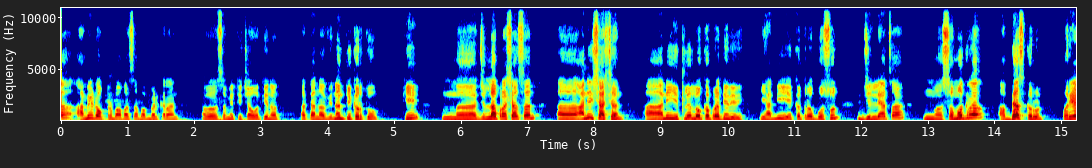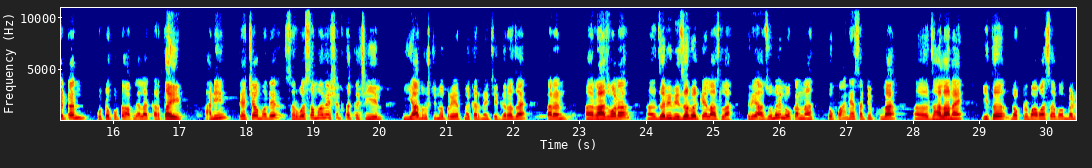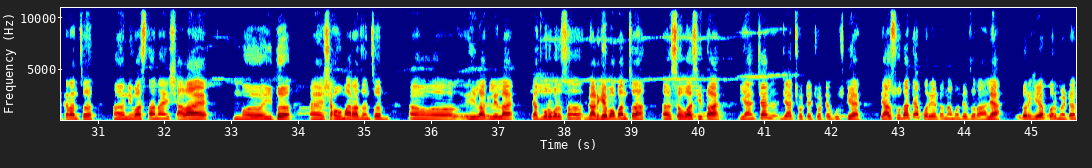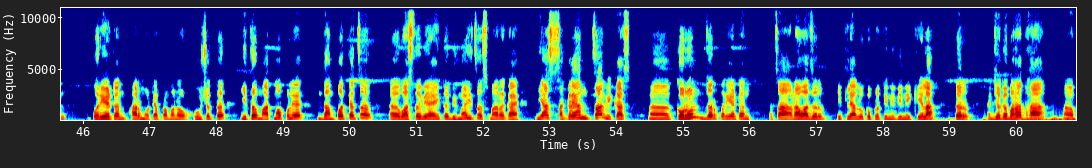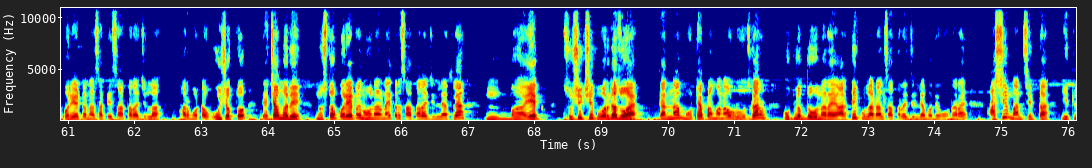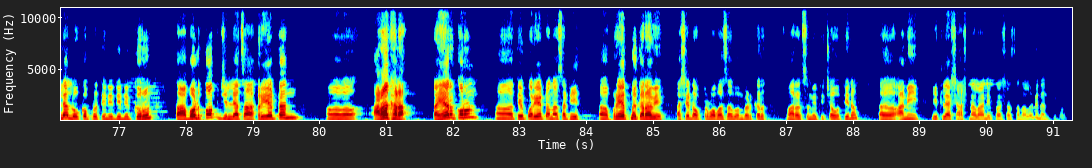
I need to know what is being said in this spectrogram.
तर आम्ही डॉक्टर बाबासाहेब आंबेडकर समितीच्या वतीनं त्यांना विनंती करतो की जिल्हा प्रशासन आणि शासन आणि इथले लोकप्रतिनिधी यांनी एकत्र बसून जिल्ह्याचा समग्र अभ्यास करून पर्यटन कुठं कुठं आपल्याला करता येईल आणि त्याच्यामध्ये सर्वसमावेशकता कशी येईल या दृष्टीनं प्रयत्न करण्याची गरज आहे. कारण राजवाडा जरी रिझर्व केला असला तरी अजूनही लोकांना तो पाहण्यासाठी खुला झाला नाही. इथं डॉक्टर बाबासाहेब आंबेडकरांचं निवासस्थान आहे शाळा आहे. म इथं शाहू महाराजांचं हे लागलेलं आहे. त्याचबरोबर स गाडगेबाबांचा सहवास इथं आहे. यांच्या ज्या छोट्या छोट्या गोष्टी आहेत त्यासुद्धा त्या पर्यटनामध्ये जर आल्या तर हे पर्यटन पर्यटन फार मोठ्या प्रमाणावर होऊ शकतं. इथं महात्मा फुले दाम्पत्याचं वास्तव्य आहे. इथं भीमाईचं स्मारक आहे. या सगळ्यांचा विकास करून जर पर्यटन चा आढावा जर इथल्या लोकप्रतिनिधींनी केला तर जगभरात हा पर्यटनासाठी सातारा जिल्हा फार मोठा होऊ शकतो. त्याच्यामध्ये नुसतं पर्यटन होणार नाही तर सातारा जिल्ह्यातल्या एक सुशिक्षित वर्ग जो आहे त्यांना मोठ्या प्रमाणावर रोजगार उपलब्ध होणार आहे. आर्थिक उलाढाल सातारा जिल्ह्यामध्ये होणार आहे. अशी मानसिकता इथल्या लोकप्रतिनिधींनी करून ताबडतोब जिल्ह्याचा पर्यटन आराखडा तयार करून ते पर्यटनासाठी प्रयत्न करावे असे डॉक्टर बाबासाहेब आंबेडकर स्मारक समितीच्या वतीनं आम्ही इथल्या शासनाला आणि प्रशासनाला विनंती करतो.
